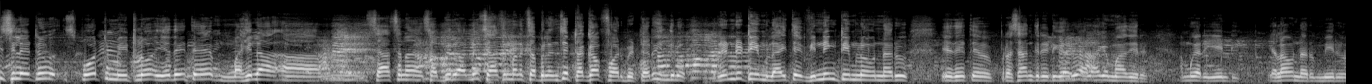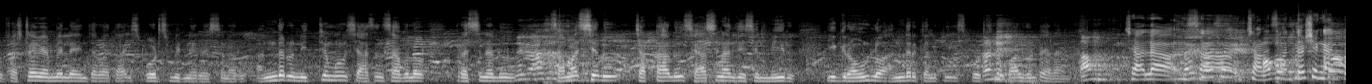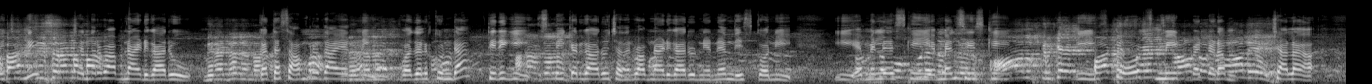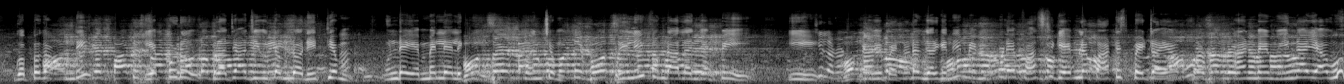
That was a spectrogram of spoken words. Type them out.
Legislative sport మీట్లో ఏదైతే మహిళా శాసన సభ్యురాలు శాసనమండలి సభ్యుల నుంచి టగ్ ఆఫ్ వార్ పెట్టారు. ఇందులో రెండు టీంలు అయితే విన్నింగ్ టీంలో ఉన్నారు ఏదైతే ప్రశాంత్ రెడ్డి గారు అలాగే మాధవి అమ్మగారు ఏంటి? ఎలా ఉన్నారు? మీరు ఫస్ట్ టైం ఎమ్మెల్యే అయిన తర్వాత ఈ స్పోర్ట్స్ మీట్ నిర్వహిస్తున్నారు. అందరూ నిత్యము శాసనసభలో ప్రశ్నలు సమస్యలు చట్టాలు శాసనాలు చేసే మీరు ఈ గ్రౌండ్లో అందరు కలిపి ఈ స్పోర్ట్స్లో పాల్గొంటే ఎలా? చాలా చాలా సంతోషంగా అనిపించింది. చంద్రబాబు నాయుడు గారు గత సాంప్రదాయాన్ని వదలకుండా తిరిగి స్పీకర్ గారు చంద్రబాబు నాయుడు గారు నిర్ణయం తీసుకొని ఈ ఎమ్మెల్యేస్కి ఎమ్మెల్సీస్కి ఈ స్పోర్ట్స్ మీట్ పెట్టడం చాలా గొప్పగా ఉంది. ఎప్పుడు ప్రజా జీవితంలో నిత్యం ఉండే ఎమ్మెల్యేలకి కొంచెం రిలీఫ్ ఉండాలని చెప్పి ఈ ఇవి పెట్టడం జరిగింది. మేము ఇప్పుడే ఫస్ట్ గేమ్లో పార్టిసిపేట్ అయ్యాము. అండ్ మేము విన్ అయ్యాము.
